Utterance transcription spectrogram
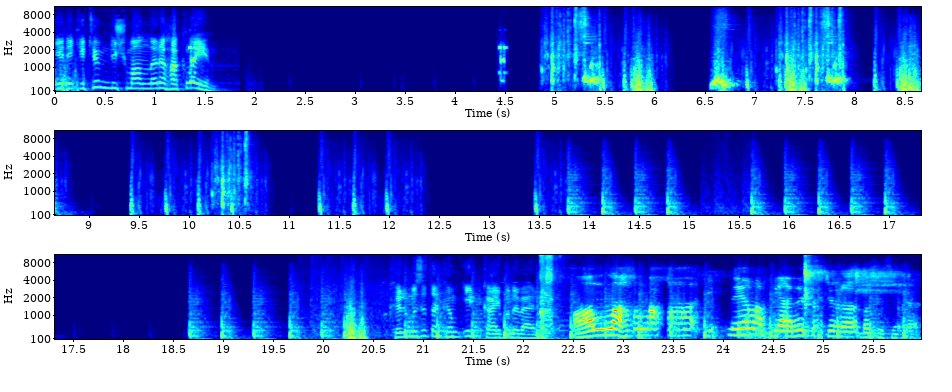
Bölgedeki tüm düşmanları haklayın. Kırmızı takım ilk kaybını verdi. Allah Allah. İpneye bak ya. Res atıyor araba sesinde.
